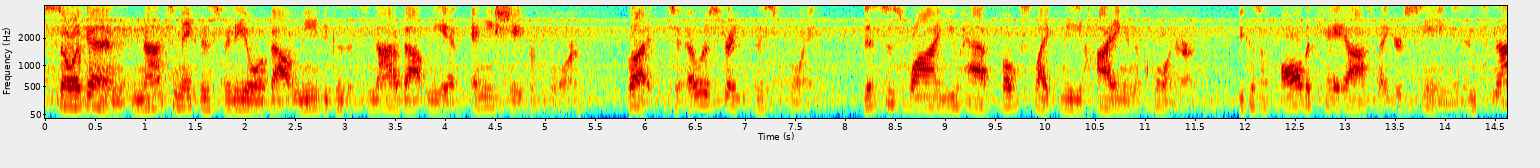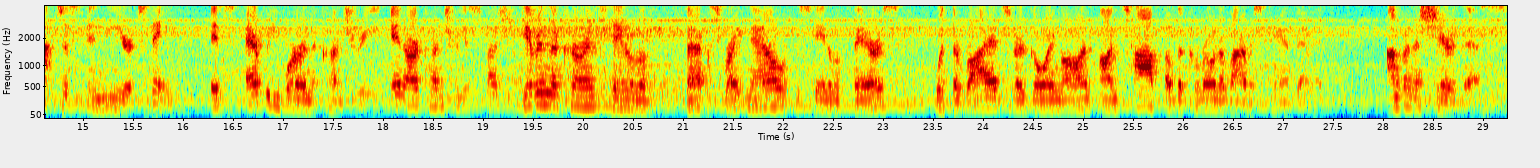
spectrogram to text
So again, not to make this video about me because it's not about me in any shape or form, but to illustrate this point, this is why you have folks like me hiding in the corner because of all the chaos that you're seeing. And it's not just in New York State. It's everywhere in the country, in our country especially. Given the current state of effects right now, the state of affairs, with the riots that are going on, on top of the coronavirus pandemic, I'm going to share this.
